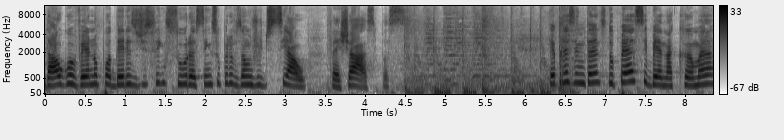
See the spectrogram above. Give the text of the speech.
dá ao governo poderes de censura sem supervisão judicial, fecha aspas. Representantes do PSB na Câmara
